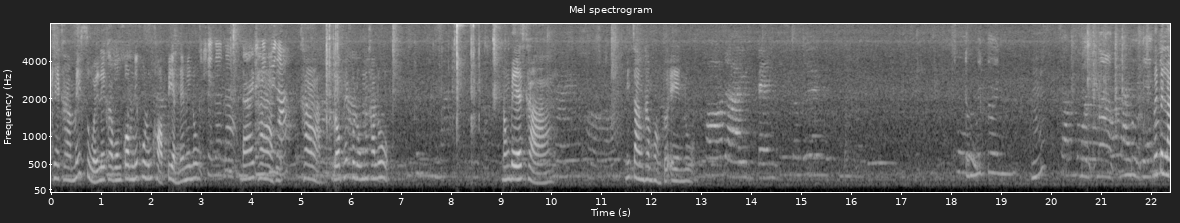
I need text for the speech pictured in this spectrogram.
เคค่ะ ไม่สวยเลยค่ะ วงกลมนี้ครูลุงขอเปลี่ยนได้ไหมลูก โอเคได้ได้ได้ค่ะ อันนี้ด้วยนะค่ะ ลบให้คุณลุงนะคะ ลูก น้องเบสค่ะ นี่จังทำของตัวเองลูก พอใจเป็นตรงไม่เป็นหืมหมึกมากหมึกเล็กไม่เป็นไร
